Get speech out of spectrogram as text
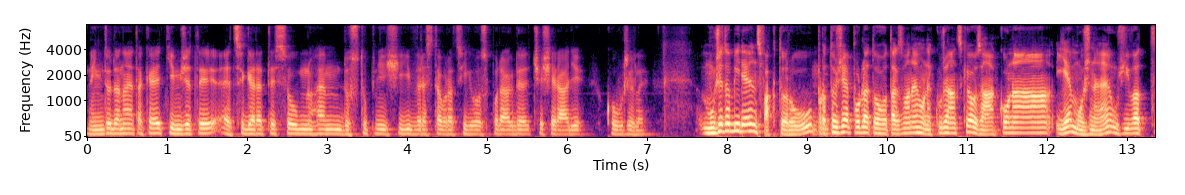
Není to dané také tím, že ty e-cigarety jsou mnohem dostupnější v restauracích, hospodách, kde Češi rádi kouřili? Může to být jeden z faktorů, hmm. protože podle toho takzvaného nekuřáckého zákona je možné užívat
